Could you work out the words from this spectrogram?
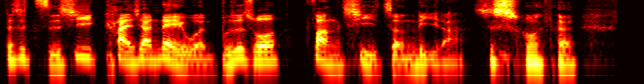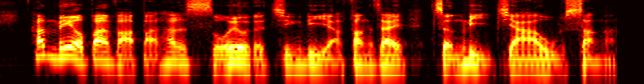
但是仔细看一下内文，不是说放弃整理啦，是说呢，他没有办法把他的所有的精力啊放在整理家务上啊。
